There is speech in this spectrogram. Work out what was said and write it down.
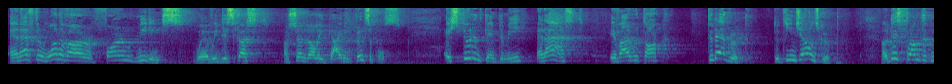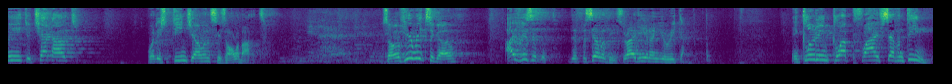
And after one of our farm meetings, where we discussed our Sun Valley guiding principles, a student came to me and asked if I would talk to their group, to Teen Challenge group. Now, this prompted me to check out what this Teen Challenge is all about. So a few weeks ago, I visited the facilities right here in Eureka, including Club 517,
